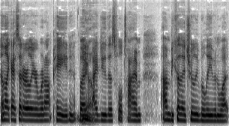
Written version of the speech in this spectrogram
and like I said earlier, we're not paid, but Yeah. I do this full time um, because I truly believe in what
